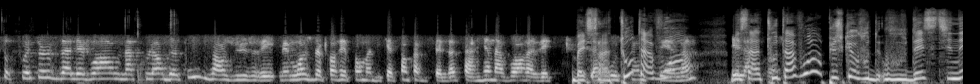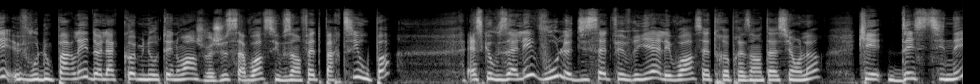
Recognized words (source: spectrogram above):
Sur Twitter, vous allez voir ma couleur de peau, vous en jugerez. Mais moi, je ne vais pas répondre à des questions comme celle-là. Ça n'a rien à voir avec. Ben, ça a tout à voir. Mais ça a tout à voir, puisque vous, vous destinez, vous nous parlez de la communauté noire. Je veux juste savoir si vous en faites partie ou pas. Est-ce que vous allez, vous, le 17 février, aller voir cette représentation-là, qui est destinée,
